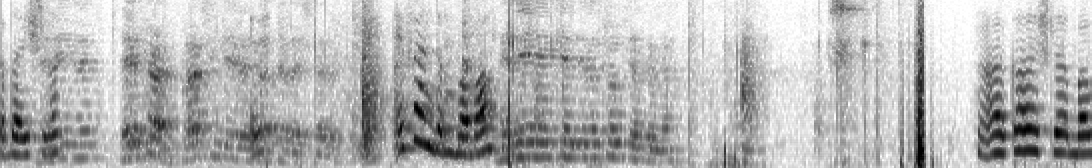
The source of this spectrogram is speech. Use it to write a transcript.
arkadaşlar. Berkan bırak şimdi evet arkadaşları. Efendim baba. Neneyle kendine tost yapıyorlar. Arkadaşlar bab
